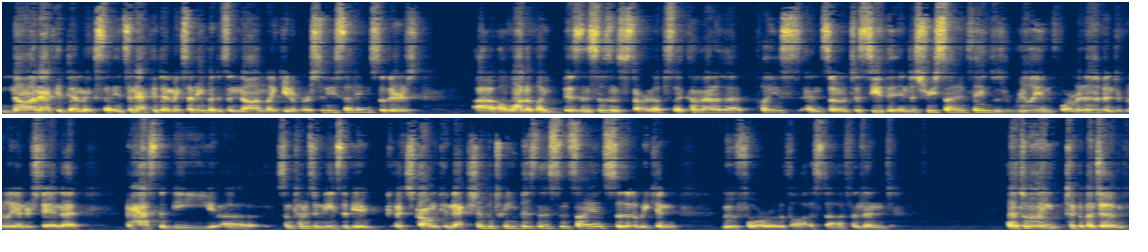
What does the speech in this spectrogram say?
non-academic setting. It's an academic setting, but it's a non like university setting. So there's uh, a lot of like businesses and startups that come out of that place, and so to see the industry side of things was really informative, and to really understand that there has to be uh, sometimes there needs to be a, a strong connection between business and science so that we can move forward with a lot of stuff, and then ultimately took a bunch of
